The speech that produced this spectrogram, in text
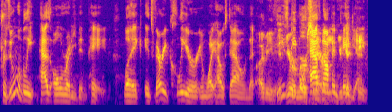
presumably has already been paid. Like it's very clear in White House Down that I mean, if these you're a people mercenary, have not been you paid get yet. paid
